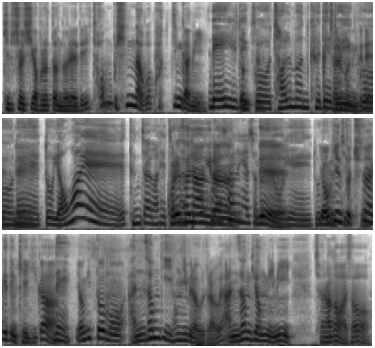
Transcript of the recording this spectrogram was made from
김수철 씨가 불렀던 노래들이 전부 신나고 박진감이 내일도 있고 젊은 그대도 젊은 있고 그대. 네. 네. 또 영화에 등장을 했잖아요. 고래사냥이라는 고래사냥에서도 네. 또 예, 여기엔 또 출연하게 된 계기가 네. 여기 또 뭐 안성기 형님이라고 그러더라고요. 안성기 형님이 전화가 와서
